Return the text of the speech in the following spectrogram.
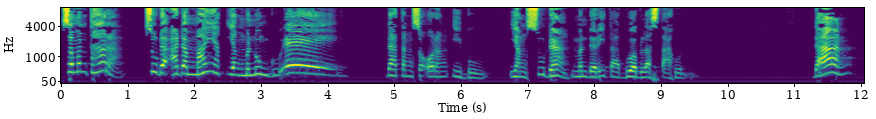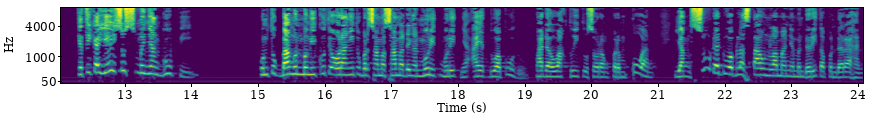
Sementara sudah ada mayat yang menunggu. Eh, datang seorang ibu yang sudah menderita 12 tahun. Dan ketika Yesus menyanggupi untuk bangun mengikuti orang itu bersama-sama dengan murid-muridnya ayat 20. Pada waktu itu seorang perempuan yang sudah 12 tahun lamanya menderita pendarahan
